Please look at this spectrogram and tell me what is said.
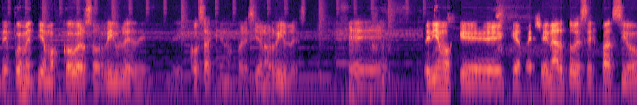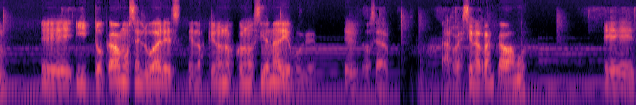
después metíamos covers horribles de, de cosas que nos parecían horribles. Eh, teníamos que, rellenar todo ese espacio eh, y tocábamos en lugares en los que no nos conocía nadie porque, eh, o sea, recién arrancábamos. Eh,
